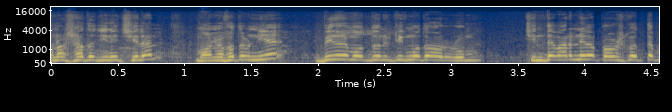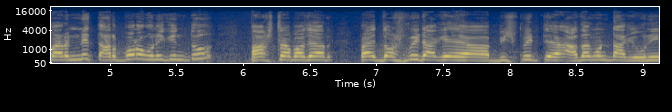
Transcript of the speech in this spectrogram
ওনার সাথে যিনি ছিলেন মনোনয়নপত্র নিয়ে বীরের মধ্যে উনি ঠিকমতো রুম চিনতে পারেননি বা প্রবেশ করতে পারেননি। তারপরও উনি কিন্তু পাঁচটা বাজার, প্রায় দশ মিনিট আগে বিশ মিনিট, আধা ঘণ্টা আগে উনি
